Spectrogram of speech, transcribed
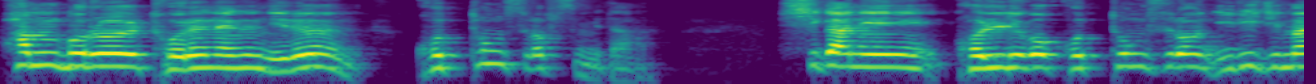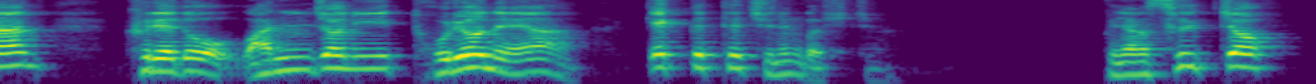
환부를 도려내는 일은 고통스럽습니다. 시간이 걸리고 고통스러운 일이지만 그래도 완전히 도려내야 깨끗해지는 것이죠. 그냥 슬쩍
